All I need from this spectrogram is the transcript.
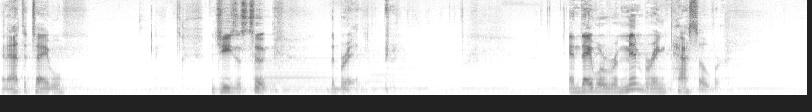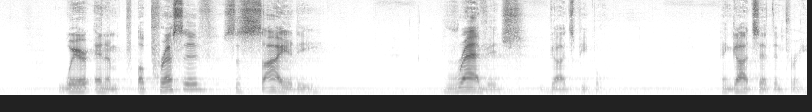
And at the table, Jesus took the bread. And they were remembering Passover, where an oppressive society ravaged God's people. And God set them free.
